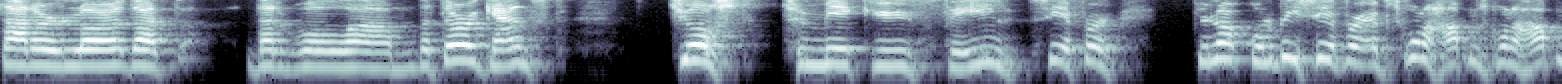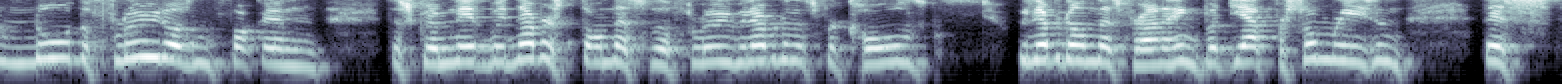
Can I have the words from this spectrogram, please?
that are that that will um, that they're against just to make you feel safer. You're not going to be safer. If it's going to happen, it's going to happen. No, the flu doesn't fucking discriminate. We've never done this for the flu. We've never done this for colds. We've never done this for anything. But yet, for some reason, this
